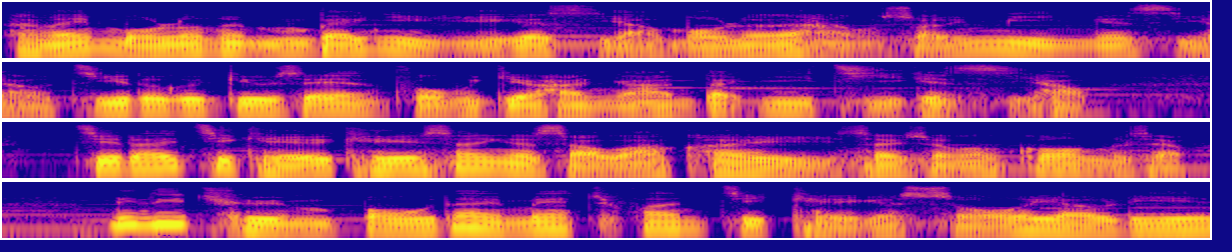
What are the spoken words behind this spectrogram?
係咪？無論佢五餅二魚嘅時候，無論佢行水面嘅時候，知道佢叫死人復活，叫瞎眼得醫治嘅時候。至到喺節期佢企起身嘅時候，話佢係世上嘅光嘅時候，呢啲全部都係 match 翻節期嘅所有呢一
